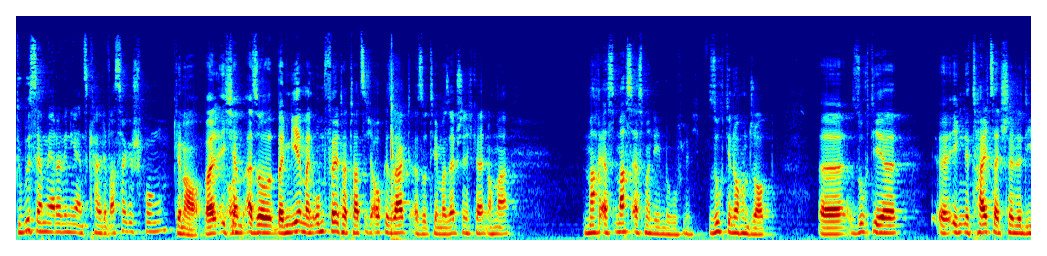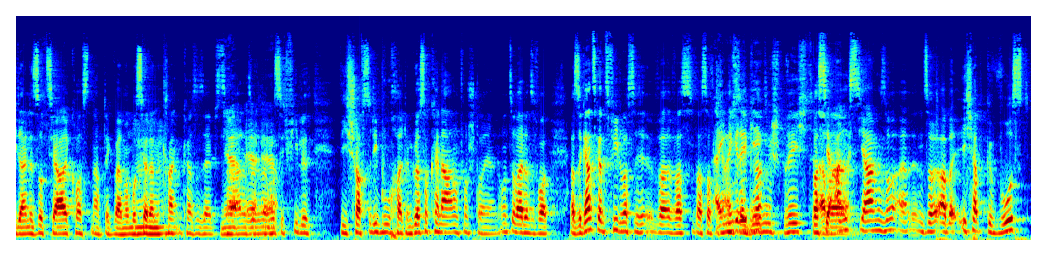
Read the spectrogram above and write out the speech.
du bist ja mehr oder weniger ins kalte Wasser gesprungen. Genau, weil ich habe, also bei mir, mein Umfeld hat tatsächlich auch gesagt, also Thema Selbstständigkeit nochmal, mach erst, mach's erstmal nebenberuflich. Such dir noch einen Job. Äh, such dir äh, irgendeine Teilzeitstelle, die deine Sozialkosten abdeckt, weil man muss ja dann Krankenkasse selbst zahlen. Ja, und so. ja, da ja. muss sich viele, wie schaffst du die Buchhaltung? Du hast auch keine Ahnung von Steuern und so weiter und so fort. Also ganz, ganz viel, was, was, was auf dich eingeredet dagegen hat, spricht, was dir Angst jagen soll, äh, soll. Aber ich habe gewusst,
